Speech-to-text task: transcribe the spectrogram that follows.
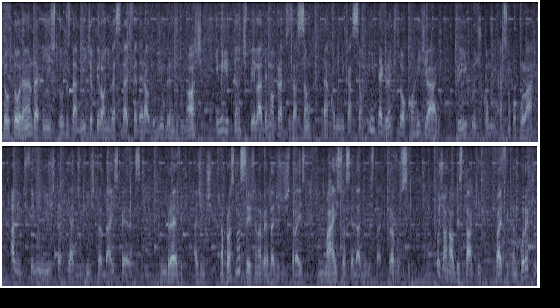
doutoranda em Estudos da Mídia pela Universidade Federal do Rio Grande do Norte e militante pela democratização da comunicação e integrante do Ocorre Diário, veículo de comunicação popular, além de feminista e ativista da esperança. Em breve, a gente, na próxima sexta, na verdade, a gente traz mais Sociedade em Destaque para você. O Jornal Destaque vai ficando por aqui,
